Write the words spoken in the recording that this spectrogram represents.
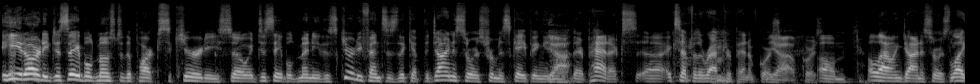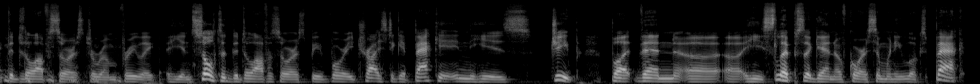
he had already disabled most of the park's security, so it disabled many of the security fences that kept the dinosaurs from escaping in Yeah. their paddocks, uh, except for the raptor pen, of course. Yeah, of course. Um, allowing dinosaurs like the Dilophosaurus to roam freely. He insulted the Dilophosaurus before he tries to get back in his jeep, but then uh, uh, he slips again, of course, and when he looks back,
